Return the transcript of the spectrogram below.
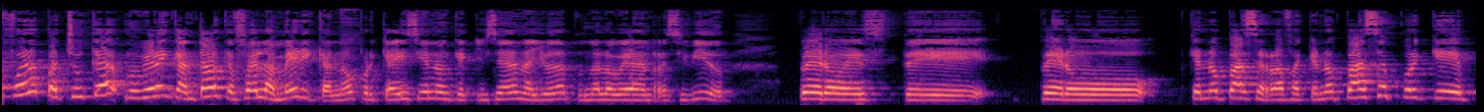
fuera Pachuca, me hubiera encantado que fuera el América, ¿no? Porque ahí siendo que quisieran ayuda, pues no lo hubieran recibido pero este, pero que no pase, Rafa, que no pase porque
